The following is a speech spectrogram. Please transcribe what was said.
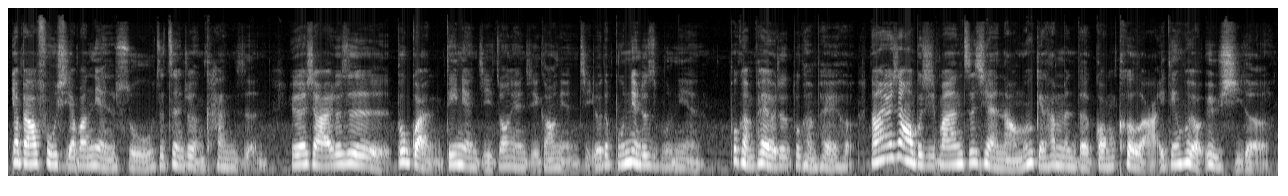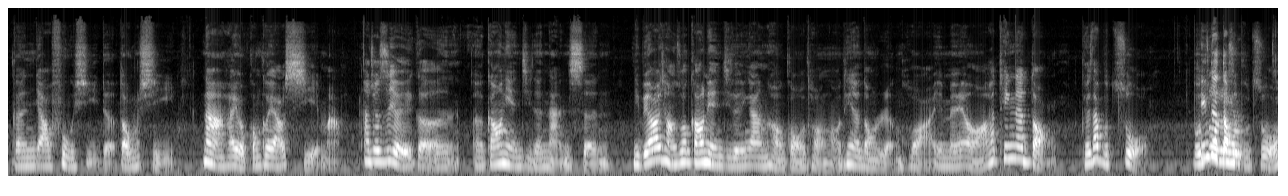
要不要复习，要不要念书，这真的就很看人。有的小孩就是不管低年级、中年级、高年级，有的不念就是不念。不肯配合就是不肯配合，然后因为像我补习班之前呢、我们会给他们的功课啊，一定会有预习的跟要复习的东西，那还有功课要写嘛，那就是有一个呃高年级的男生，你不要想说高年级的应该很好沟通哦，听得懂人话也没有啊，他听得懂，可是他不做，不做听得懂不做，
